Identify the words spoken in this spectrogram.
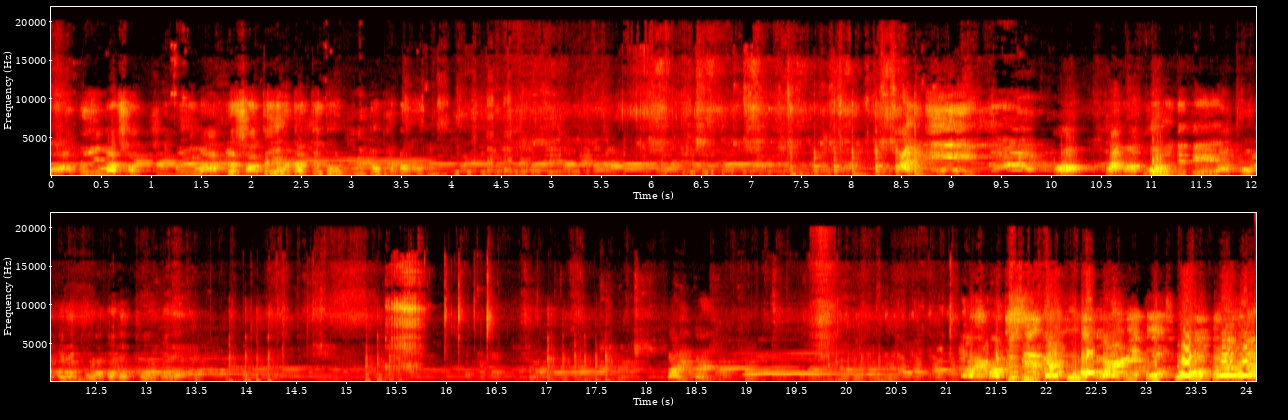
मा बहिमा सात बहिमा आपल्या सातही हजार देतो मिठो फाटो करून टाईट आहे. अरे माझी सीट आहे फुटून राहिली तूच फोडून दे रे.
